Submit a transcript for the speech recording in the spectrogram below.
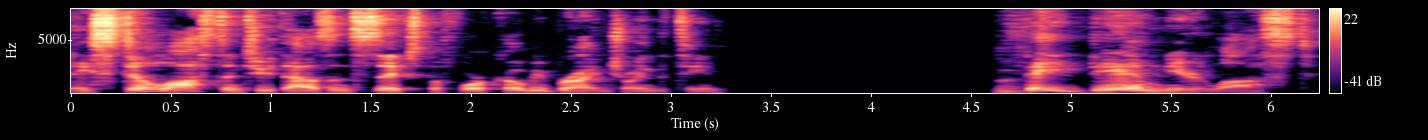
they still lost in 2006 before Kobe Bryant joined the team. They damn near lost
